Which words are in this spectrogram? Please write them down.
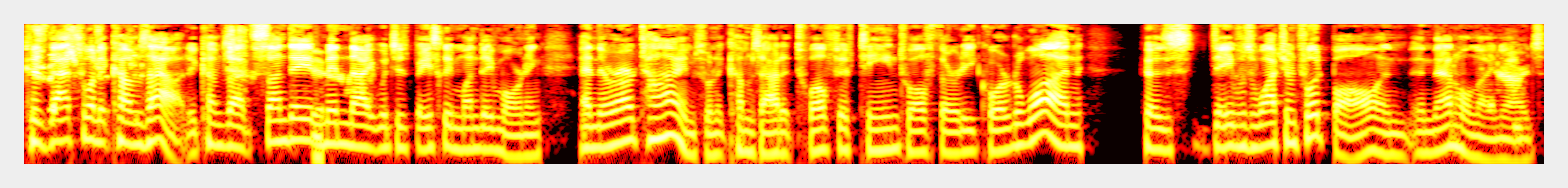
because that's when it comes out. It comes out Sunday at midnight, which is basically Monday morning. And there are times when it comes out at 12.15, 12.30, quarter to one, because Dave was watching football and, and that whole nine yards.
